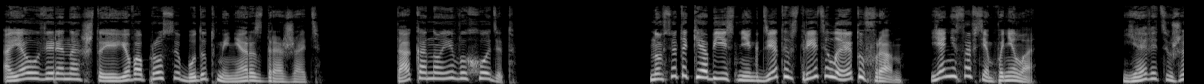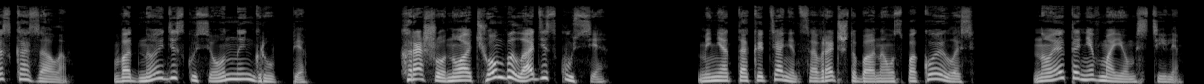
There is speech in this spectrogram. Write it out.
а я уверена, что ее вопросы будут меня раздражать. Так оно и выходит. Но все таки объясни, где ты встретила эту Фран? Я не совсем поняла. Я ведь уже сказала. В одной дискуссионной группе. Хорошо, но о чем была дискуссия? Меня так и тянет соврать, чтобы она успокоилась, но это не в моем стиле.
